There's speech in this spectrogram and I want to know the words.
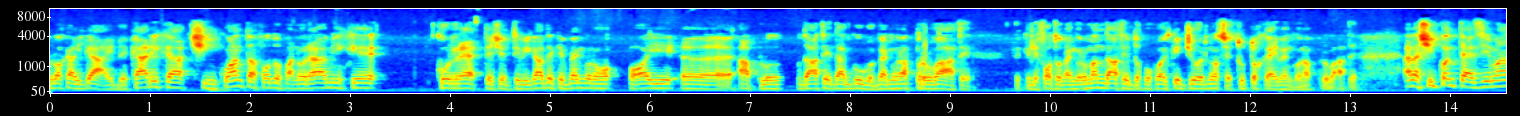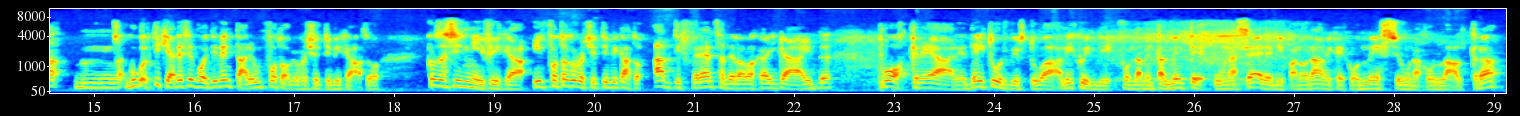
local guide carica 50 foto panoramiche corrette, certificate che vengono poi eh, uploadate da Google, vengono approvate perché le foto vengono mandate e dopo qualche giorno, se è tutto ok, vengono approvate. Alla cinquantesima, mh, Google ti chiede se vuoi diventare un fotografo certificato. Cosa significa? Il fotografo certificato, a differenza della local guide, può creare dei tour virtuali, quindi fondamentalmente una serie di panoramiche connesse una con l'altra,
